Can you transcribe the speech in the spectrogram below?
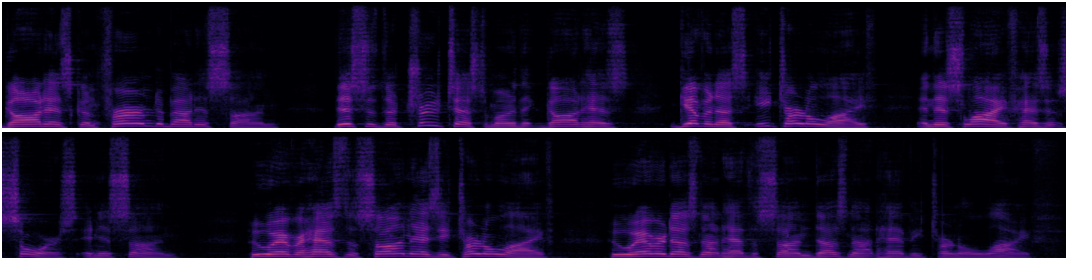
God has confirmed about His Son. This is the true testimony that God has given us eternal life, and this life has its source in His Son. Whoever has the Son has eternal life. Whoever does not have the Son does not have eternal life.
